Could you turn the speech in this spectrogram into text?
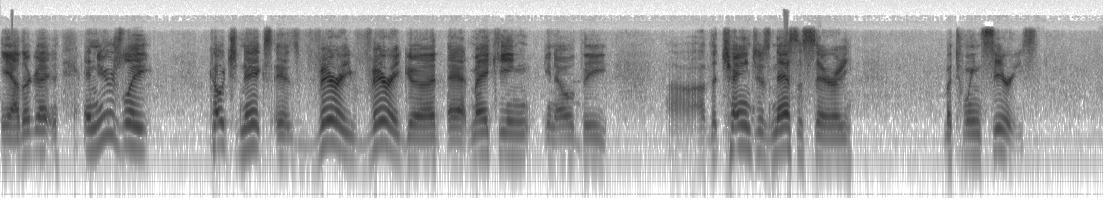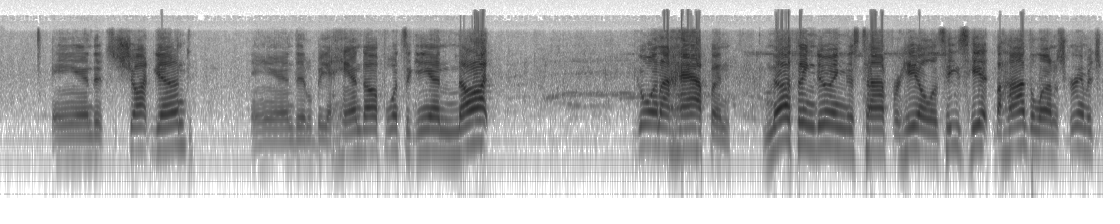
Yeah, they're going, and usually, Coach Nix is very, very good at making you know the uh, the changes necessary between series. And it's shotgun, and it'll be a handoff once again. Not going to happen. Nothing doing this time for Hill as he's hit behind the line of scrimmage.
